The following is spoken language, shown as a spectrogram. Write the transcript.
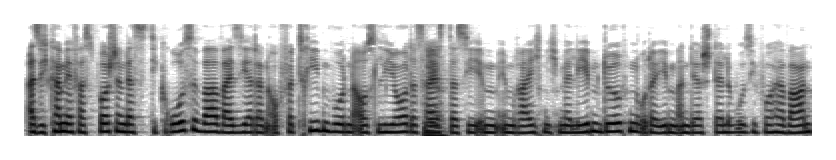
Also ich kann mir fast vorstellen, dass es die große war, weil sie ja dann auch vertrieben wurden aus Lyon. Das heißt, ja. dass sie im, im Reich nicht mehr leben dürfen oder eben an der Stelle, wo sie vorher waren.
